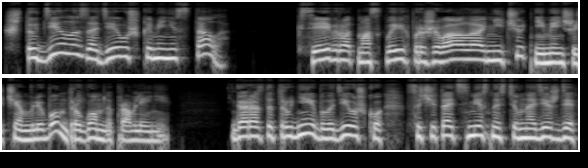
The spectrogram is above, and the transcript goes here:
что дело за девушками не стало. К северу от Москвы их проживало ничуть не меньше, чем в любом другом направлении. Гораздо труднее было девушку сочетать с местностью в надежде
